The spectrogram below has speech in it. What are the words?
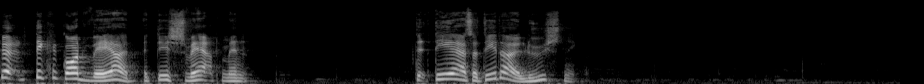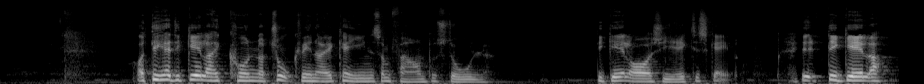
Det, det kan godt være, at det er svært, men det, det er altså det, der er løsningen. Og det her, det gælder ikke kun, når to kvinder ikke kan enes om farven på stolene. Det gælder også i ægteskabet. Det gælder,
